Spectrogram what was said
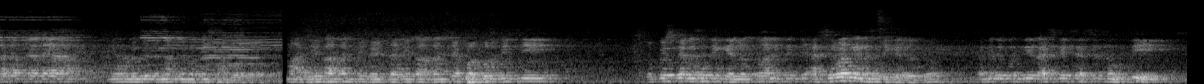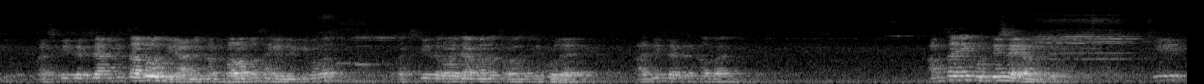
आज आपल्याला या निवडणुकीच्या माध्यमातून सांगितलं माझी बाबांची भेट झाली बाबांच्या प्रकृतीची चौकशी करण्यासाठी गेलो होतो आणि त्यांचे आशीर्वाद घेण्यासाठी गेलो होतो. त्यामध्ये कोणती राजकीय चर्चा नव्हती. राजकीय चर्चा आमची चालू होती. आम्ही पण परवा पण सांगितलं की बाबा राजकीय दरवाजा आम्हाला सर्वांसाठी खुला आहे. आधी चर्चा चालू आहे. आमचा एक उद्देश आहे यामध्ये की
